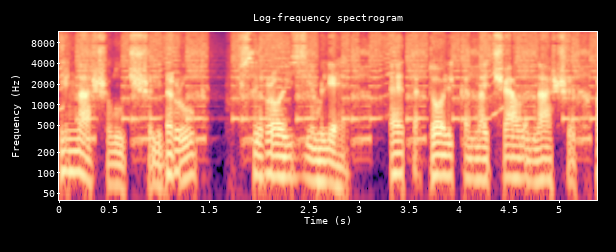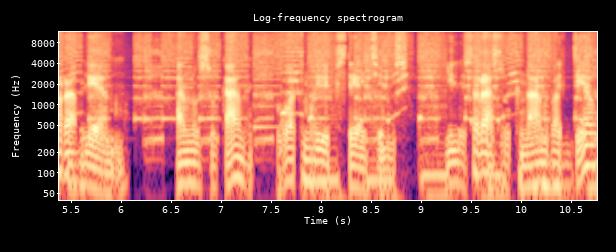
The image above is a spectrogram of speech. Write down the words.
и наш лучший друг в сырой земле. Это только начало наших проблем. А ну суканы, вот мы и встретились. Или сразу к нам в отдел?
